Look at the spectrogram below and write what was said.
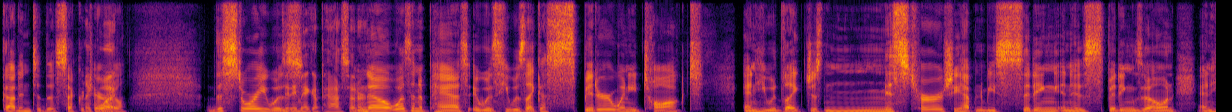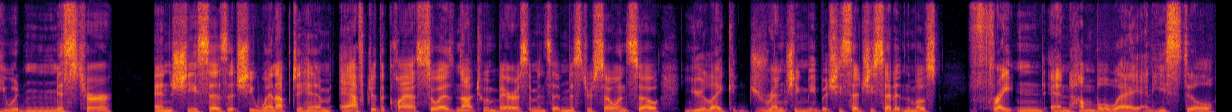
got into the secretarial. This story was. Did he make a pass at her? No, it wasn't a pass. It was he was like a spitter when he talked. And he would like just mist her. She happened to be sitting in his spitting zone, and he would mist her. And she says that she went up to him after the class so as not to embarrass him and said, Mr. So and so, you're like drenching me. But she said she said it in the most frightened and humble way, and he still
